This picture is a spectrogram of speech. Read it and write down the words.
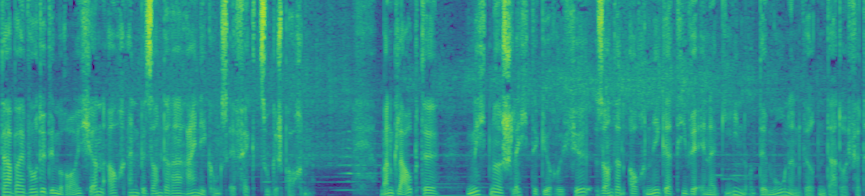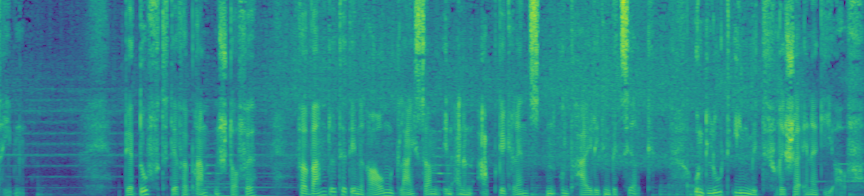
Dabei wurde dem Räuchern auch ein besonderer Reinigungseffekt zugesprochen. Man glaubte, nicht nur schlechte Gerüche, sondern auch negative Energien und Dämonen würden dadurch vertrieben. Der Duft der verbrannten Stoffe verwandelte den Raum gleichsam in einen abgegrenzten und heiligen Bezirk und lud ihn mit frischer Energie auf.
